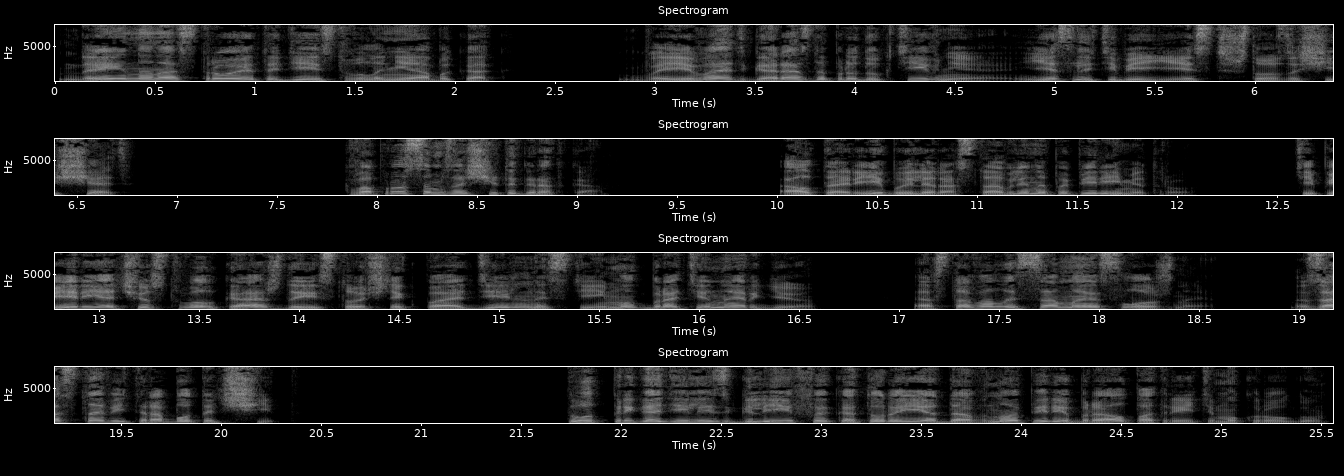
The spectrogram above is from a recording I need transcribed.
Да и на настрой это действовало не абы как. Воевать гораздо продуктивнее, если тебе есть что защищать. К вопросам защиты городка. Алтари были расставлены по периметру. Теперь я чувствовал каждый источник по отдельности и мог брать энергию. Оставалось самое сложное — заставить работать щит. Тут пригодились глифы, которые я давно перебрал по третьему кругу.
